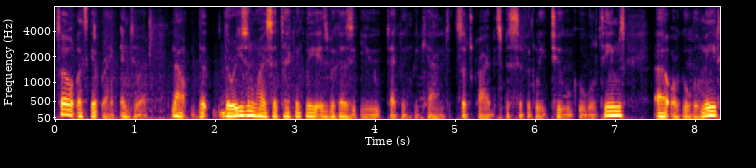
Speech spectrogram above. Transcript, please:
so let's get right into it. Now, the, the reason why I said technically is because you technically can't subscribe specifically to Google Teams uh, or Google Meet.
